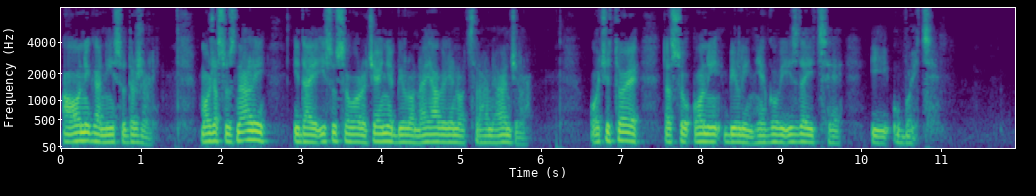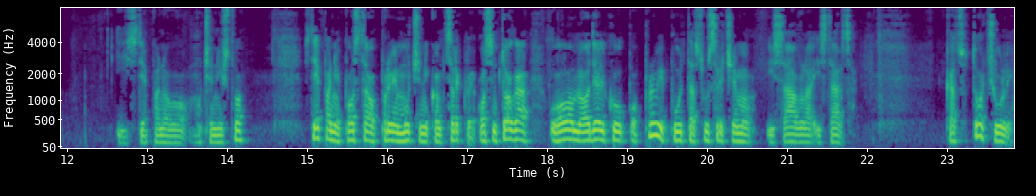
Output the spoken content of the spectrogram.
a oni ga nisu držali. Možda su znali i da je Isusovo rođenje bilo najavljeno od strane anđela. Očito je da su oni bili njegovi izdajice i ubojice. I Stjepanovo mučeništvo. Stjepan je postao prvim mučenikom crkve. Osim toga, u ovome odjeljku po prvi puta susrećemo i Savla i Starca. Kad su to čuli,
